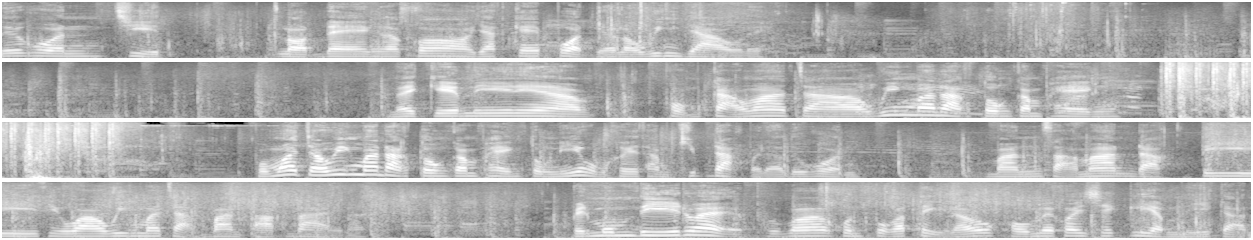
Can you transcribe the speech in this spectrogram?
ทุกคนฉีด หลอดแดงแล้วก็ยัดแก้ปวดเดี๋ยวเราวิ่งยาวเลย ในเกมนี้เนี่ย ผมกะว่าจะวิ่งมาดักตรงกำแพง ผมว่าจะวิ่งมาดักตรงกำแพงตรงนี้ผมเคยทำคลิปดักไปแล้วทุกคน มันสามารถดักตีที่ว่าวิ่งมาจากบ้านพักได้นะ เป็นมุมดีด้วย เพราะว่าคนปกติแล้วเขาไม่ค่อยเช็คเหลี่ยมนี้กัน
